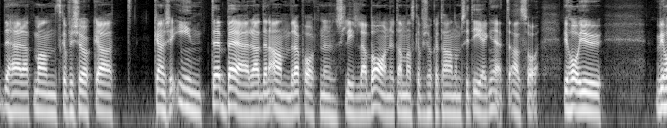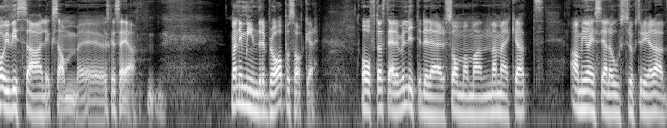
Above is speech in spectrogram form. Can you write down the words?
det här att man ska försöka att kanske inte bära den andra partnerns lilla barn utan man ska försöka ta hand om sitt eget. Alltså, vi har ju, vi har ju vissa liksom, eh, ska jag säga, man är mindre bra på saker. Och oftast är det väl lite det där som om man, man märker att ja, men jag är så jävla ostrukturerad.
